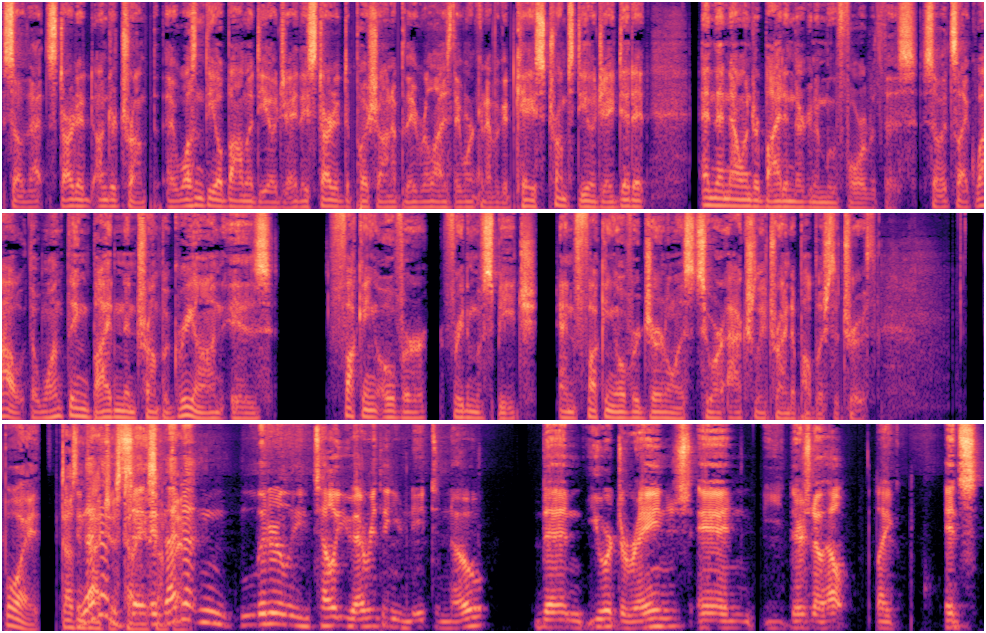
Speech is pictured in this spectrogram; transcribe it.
So that started under Trump. It wasn't the Obama DOJ. They started to push on it, but they realized they weren't going to have a good case. Trump's DOJ did it. And then now under Biden, they're going to move forward with this. So it's like, wow, the one thing Biden and Trump agree on is fucking over freedom of speech and fucking over journalists who are actually trying to publish the truth. Boy, doesn't that, that just tell say, you something? If that doesn't literally tell you everything you need to know, then you are deranged and you, there's no help. Like it's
